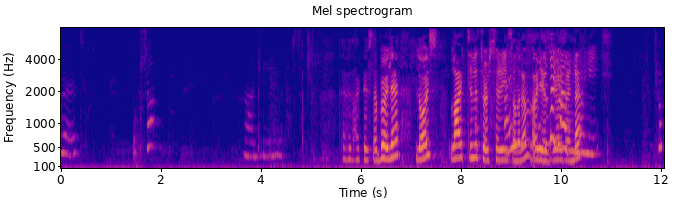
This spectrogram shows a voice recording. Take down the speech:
evet. Yoksa Nadirliğini göster. Evet arkadaşlar böyle Lois Light Glitter seri sanırım. Öyle yazıyor üzerinde. hiç. Çok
